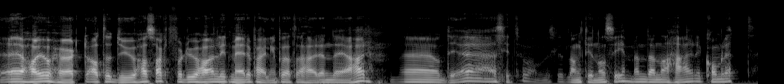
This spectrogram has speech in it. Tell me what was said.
uh, har jo hørt at du har sagt, for du har litt mer peiling på dette her enn det jeg har. Uh, Og det sitter vanligvis litt langt inne å si, men denne her kom lett,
